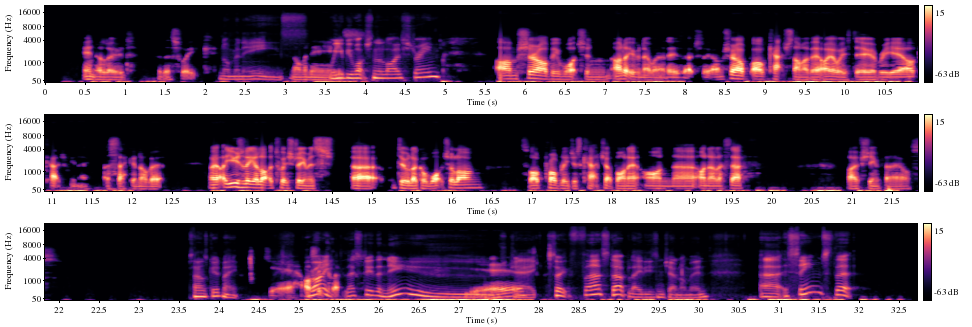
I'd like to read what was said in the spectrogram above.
interlude for this week. Nominees. Nominees. Will you be watching the live stream? I'm sure I'll be watching. I don't even know when it is actually. I'm sure I'll, I'll catch some of it. I always do every year. I'll catch you know a second of it. I, I usually a lot of Twitch streamers uh, do like a watch along, so I'll probably just catch up on it on uh, on LSF. Live stream fails. Sounds good, mate. Yeah, I'll see Right, let's do the news. Yes. Jay. So first up, ladies and gentlemen, uh, it seems that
